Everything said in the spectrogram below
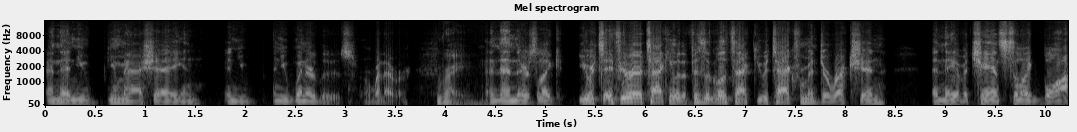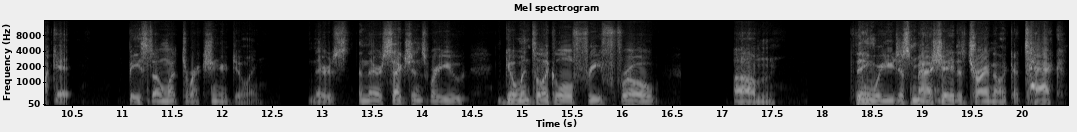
And then you you mash a and and you and you win or lose or whatever Right. and then there's like you if you're attacking with a physical attack you attack from a direction and they have a chance to like block it based on what direction you're doing there's and there are sections where you go into like a little free throw um thing where you just mash A to try and like attack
